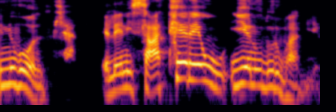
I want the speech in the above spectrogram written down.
ઇન્વોલ્વ થયા. એટલે એની સાથે રહેવું એ એનું દુર્ભાગ્ય.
